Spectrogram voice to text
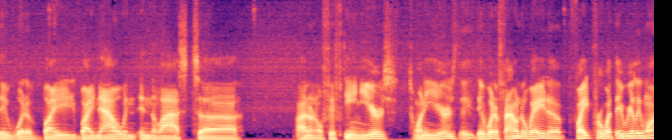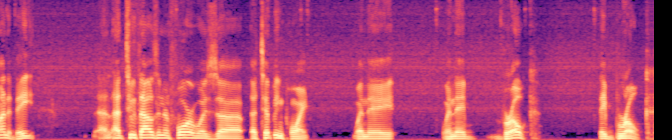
they would have by by now in in the last uh, I don't know, fifteen years, twenty years, they they would have found a way to fight for what they really wanted. They that 2004 was uh, a tipping point when they when they broke. They broke.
